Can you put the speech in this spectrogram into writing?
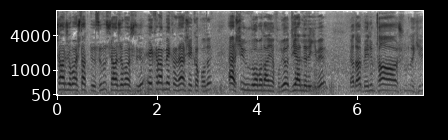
şarja başlat diyorsunuz. Şarja başlıyor. Ekran mekran her şey kapalı. Her şey uygulamadan yapılıyor. Diğerleri gibi. Ya da benim ta şuradaki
